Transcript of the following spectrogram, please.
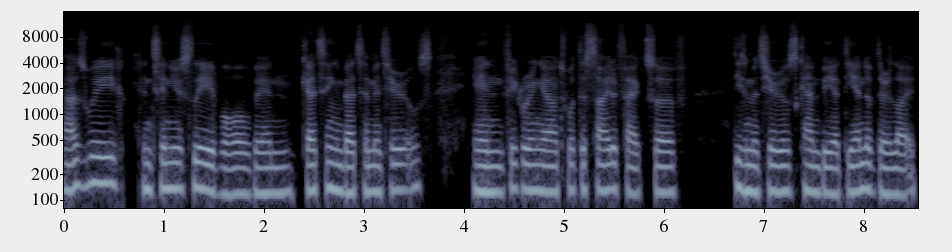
As we continuously evolve in getting better materials, in figuring out what the side effects of these materials can be at the end of their life,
